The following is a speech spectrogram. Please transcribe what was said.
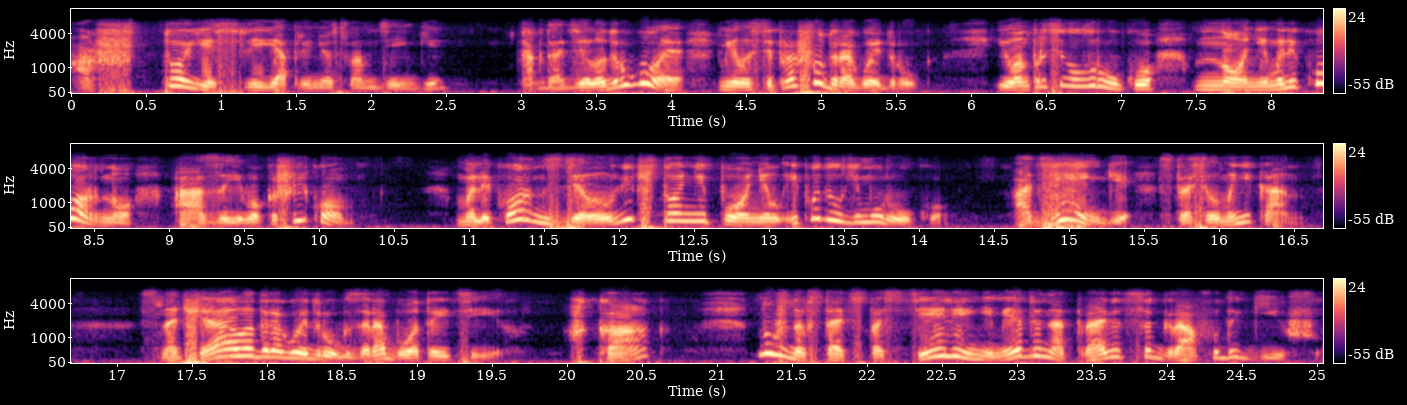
«А что, если я принес вам деньги?» «Тогда дело другое. Милости прошу, дорогой друг». И он протянул руку, но не Маликорну, а за его кошельком. Маликорн сделал вид, что не понял, и подал ему руку. «А деньги?» — спросил Манекан. «Сначала, дорогой друг, заработайте их». «А как?» «Нужно встать с постели и немедленно отправиться к графу де Гишу».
